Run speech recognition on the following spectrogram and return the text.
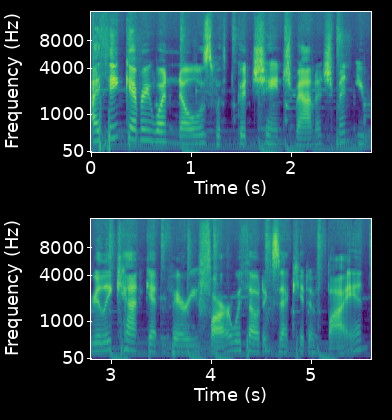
I think everyone knows with good change management, you really can't get very far without executive buy in.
